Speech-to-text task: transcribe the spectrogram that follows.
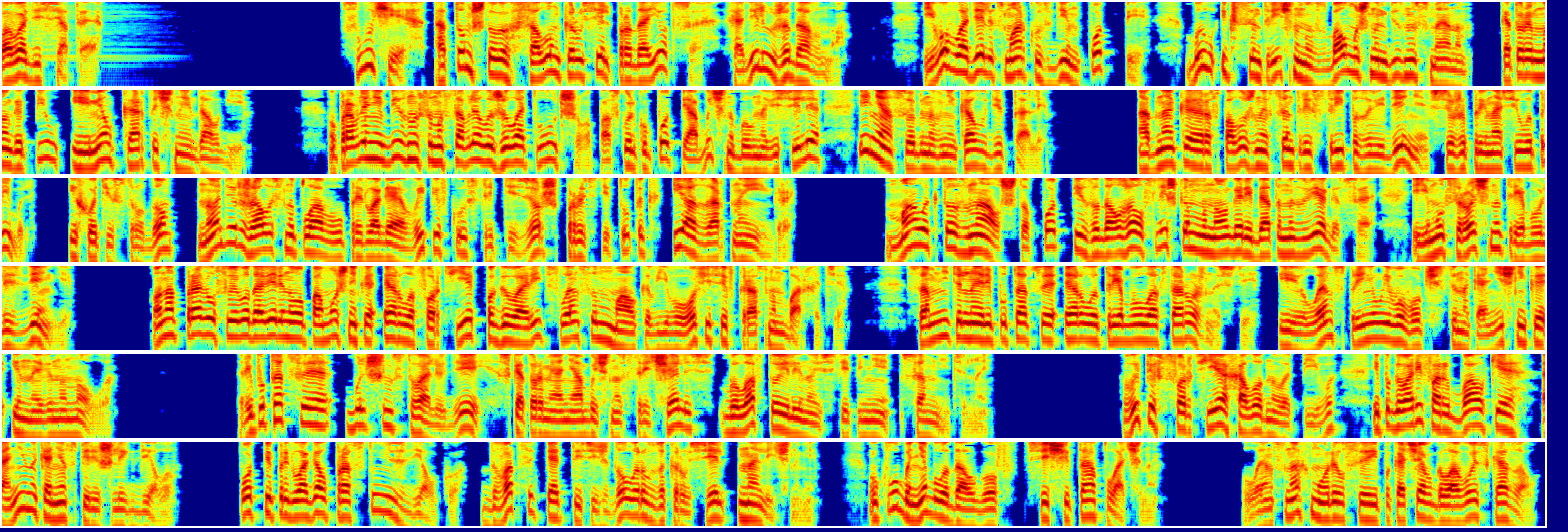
Глава десятая Слухи о том, что салон «Карусель» продается, ходили уже давно. Его владелец Маркус Дин Поппи был эксцентричным и взбалмошным бизнесменом, который много пил и имел карточные долги. Управление бизнесом оставляло желать лучшего, поскольку Поппи обычно был на веселе и не особенно вникал в детали. Однако расположенное в центре стрипа заведение все же приносило прибыль, и хоть и с трудом, но держалась на плаву, предлагая выпивку, стриптизерш, проституток и азартные игры. Мало кто знал, что Поппи задолжал слишком много ребятам из Вегаса, и ему срочно требовались деньги. Он отправил своего доверенного помощника Эрла Фортье поговорить с Лэнсом Малко в его офисе в Красном Бархате. Сомнительная репутация Эрла требовала осторожности, и Лэнс принял его в обществе наконечника и Невина Нолла. Репутация большинства людей, с которыми они обычно встречались, была в той или иной степени сомнительной. Выпив с фортье холодного пива и поговорив о рыбалке, они, наконец, перешли к делу. Поппи предлагал простую сделку — 25 тысяч долларов за карусель наличными. У клуба не было долгов, все счета оплачены. Лэнс нахмурился и, покачав головой, сказал.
